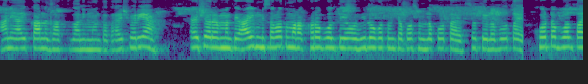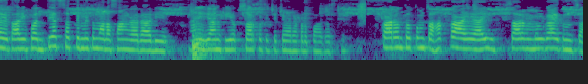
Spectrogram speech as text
आणि आई कानं झाकतात आणि म्हणतात ऐश्वर्या ऐश्वर्या म्हणते आई मी सगळं तुम्हाला खरं बोलते हो ही लोक तुमच्यापासून लपवत आहेत सत्य लपवत आहेत खोटं बोलतायत आणि पण तेच सत्य मी तुम्हाला सांगायला आली आहे. आणि जानकी एकसारखं तिच्या चेहऱ्याकडे पाहत असते. कारण तो तुमचा हक्क आहे आई. सारंग मुलगा आहे तुमचा.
